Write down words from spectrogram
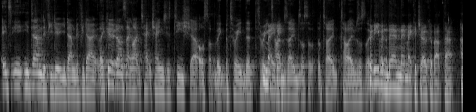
it's you're damned if you do, you're damned if you don't. They could have done something like tech change his t-shirt or something between the three Maybe. time zones or so, ti- times or something. But even then, they make a joke about that uh,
